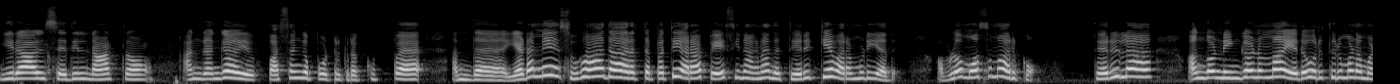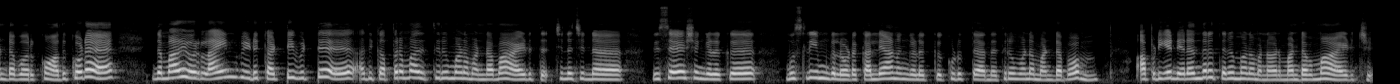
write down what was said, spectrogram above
இறால் செதில் நாட்டம் அங்கங்கே பசங்க போட்டிருக்கிற குப்பை அந்த இடமே சுகாதாரத்தை பற்றி யாராவது பேசினாங்கன்னா அந்த தெருக்கே வர முடியாது. அவ்வளோ மோசமாக இருக்கும். தெருவில் அங்கொன்று இங்கொன்னுமா ஏதோ ஒரு திருமண மண்டபம் இருக்கும். அது கூட இந்த மாதிரி ஒரு லைன் வீடு கட்டி விட்டு அதுக்கப்புறமா அது திருமண மண்டபமாக ஆயிடுது. சின்ன சின்ன விசேஷங்களுக்கு முஸ்லீம்களோட கல்யாணங்களுக்கு கொடுத்த அந்த திருமண மண்டபம் அப்படியே நிரந்தர திருமண மண்ட மண்டபமாக ஆயிடுச்சு.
